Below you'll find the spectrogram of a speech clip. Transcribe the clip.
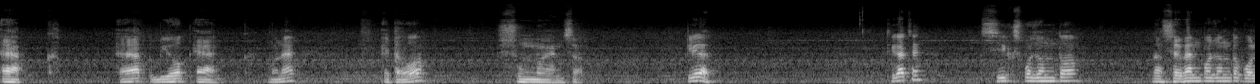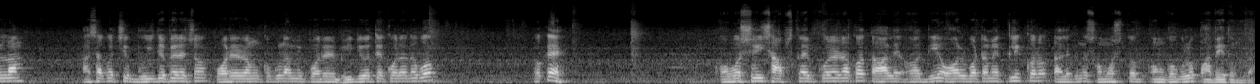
এক এক বিয়োগ এক মানে এটাও শূন্য অ্যান্সার ক্লিয়ার ঠিক আছে? সিক্স পর্যন্ত না সেভেন পর্যন্ত করলাম। আশা করছি বুঝতে পেরেছ। পরের অঙ্কগুলো আমি পরের ভিডিওতে করে দেবো। ওকে অবশ্যই সাবস্ক্রাইব করে রাখো, তাহলে দিয়ে অল বটমে ক্লিক করো, তাহলে কিন্তু সমস্ত অঙ্কগুলো পাবে তোমরা।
